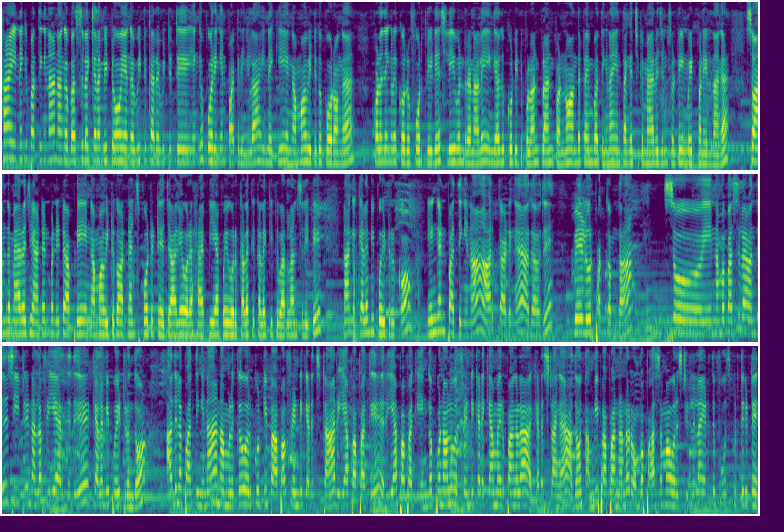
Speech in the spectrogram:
Hi இன்றைக்கி பார்த்தீங்கன்னா நாங்கள் பஸ்ஸில் கிளம்பிட்டோம். எங்கள் வீட்டுக்காரை விட்டுட்டு எங்கே போகிறீங்கன்னு பார்க்குறீங்களா இன்றைக்கி எங்கள் அம்மா வீட்டுக்கு போகிறோங்க குழந்தைங்களுக்கு ஒரு ஃபோர் த்ரீ டேஸ் லீவுன்றனால எங்கேயாவது கூட்டிகிட்டு போகலான்னு பிளான் பண்ணோம். அந்த டைம் பார்த்தீங்கன்னா என் தங்கச்சிக்கு மேரேஜ்னு சொல்லிட்டு இன்வைட் பண்ணியிருந்தாங்க. ஸோ அந்த மேரேஜை அட்டன் பண்ணிவிட்டு அப்படியே எங்கள் அம்மா வீட்டுக்கும் அட்டன்ஸ் போட்டுட்டு ஜாலியாக ஒரு ஹாப்பியாக போய் ஒரு கலக்கு கலக்கிட்டு வரலான்னு சொல்லிட்டு நாங்கள் கிளம்பி போயிட்டுருக்கோம் எங்கன்னு பார்த்தீங்கன்னா ஆற்காடுங்க. அதாவது வேலூர் பக்கம்தான். ஸோ நம்ம பஸ்ஸில் வந்து சீட்டு நல்லா ஃப்ரீயாக இருந்தது. கிளம்பி போயிட்டு இருந்தோம் அதில் பார்த்தீங்கன்னா நம்மளுக்கு ஒரு குட்டி பாப்பா ஃப்ரெண்டு கிடச்சிட்டான் ரியா பாப்பாவுக்கு. ரியா பாப்பாவுக்கு எங்கே போனாலும் ஒரு ஃப்ரெண்டு கிடைக்காம இருப்பாங்களா? கிடச்சிட்டாங்க. அதுவும் தம்பி பாப்பான்னொன்னே ரொம்ப பாசமாக ஒரு ஸ்டில்லெலாம் எடுத்து ஃபோர்ஸ் கொடுத்துக்கிட்டு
